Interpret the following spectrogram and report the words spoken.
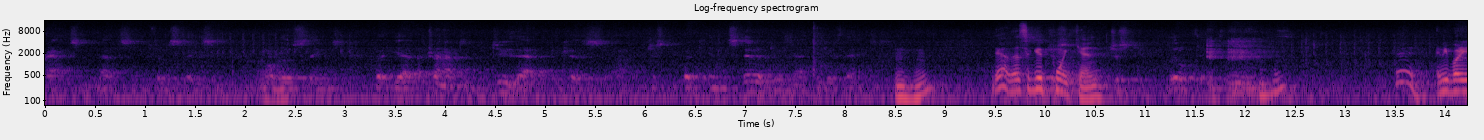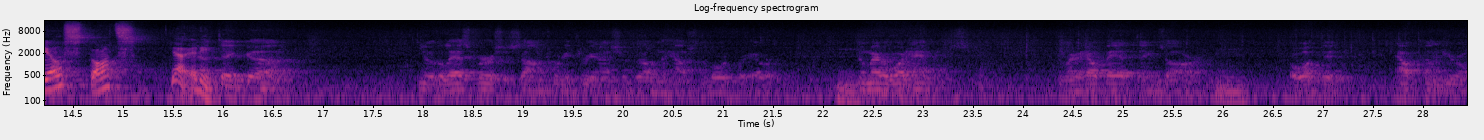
rats and nuts and fiddlesticks and all those things. But yet, I try not to do that because, uh, just, but instead of doing that, to give thanks. Mm-hmm. Yeah, that's a good point, Ken. Just little things. Mm-hmm. Good. Anybody else? Thoughts? Yeah, Eddie. I think, uh, matter what happens, no matter how bad things are, or what the outcome here on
